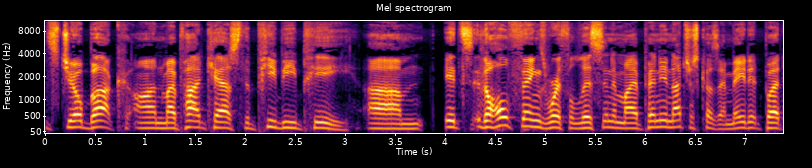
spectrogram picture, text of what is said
It's Joe Buck on my podcast, The PBP. Um, it's the whole thing's worth a listen, in my opinion, not just because I made it, but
